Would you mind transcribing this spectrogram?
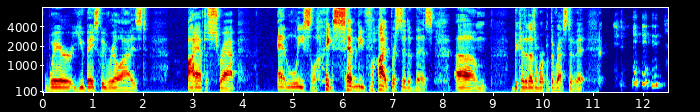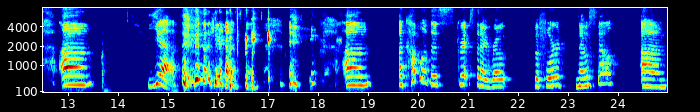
where you basically realized I have to scrap at least like 75% of this um, because it doesn't work with the rest of it? um yeah there has been um a couple of the scripts that i wrote before no spell um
